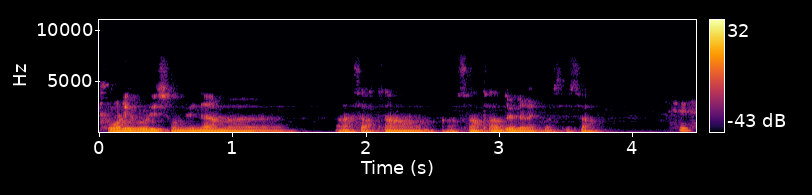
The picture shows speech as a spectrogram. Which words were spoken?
pour l'évolution d'une âme euh, à un certain, un certain degré, quoi, c'est ça? c'est ça.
